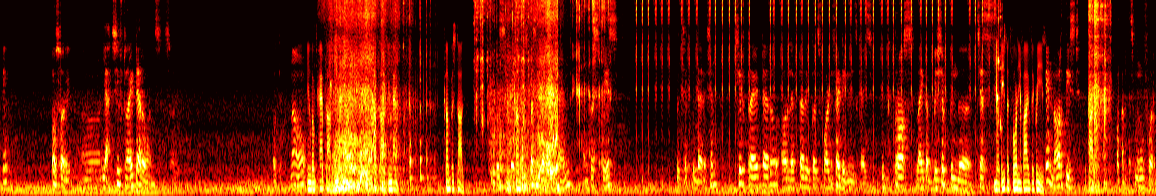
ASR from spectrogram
Okay. Oh, sorry. Uh, yeah, shift right arrow once. Sorry. Okay. Now You have cap dot. You have up dot. You have compass dot. press compass in the right hand and press space to check the direction. Shift right arrow or left arrow equals 45 degrees, guys. It cross like a bishop in the chess. Northeast at 45 degrees. Okay, northeast. On, let's move for.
